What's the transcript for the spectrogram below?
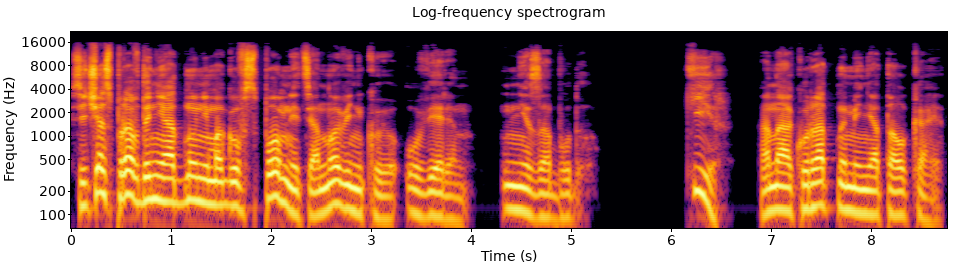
Сейчас, правда, ни одну не могу вспомнить, а новенькую, уверен, не забуду. Кир, она аккуратно меня толкает.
